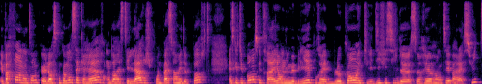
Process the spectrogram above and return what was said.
Et parfois, on entend que lorsqu'on commence sa carrière, on doit rester large pour ne pas se fermer de porte. Est-ce que tu penses que travailler en immobilier pourrait être bloquant et qu'il est difficile de se réorienter par la suite?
